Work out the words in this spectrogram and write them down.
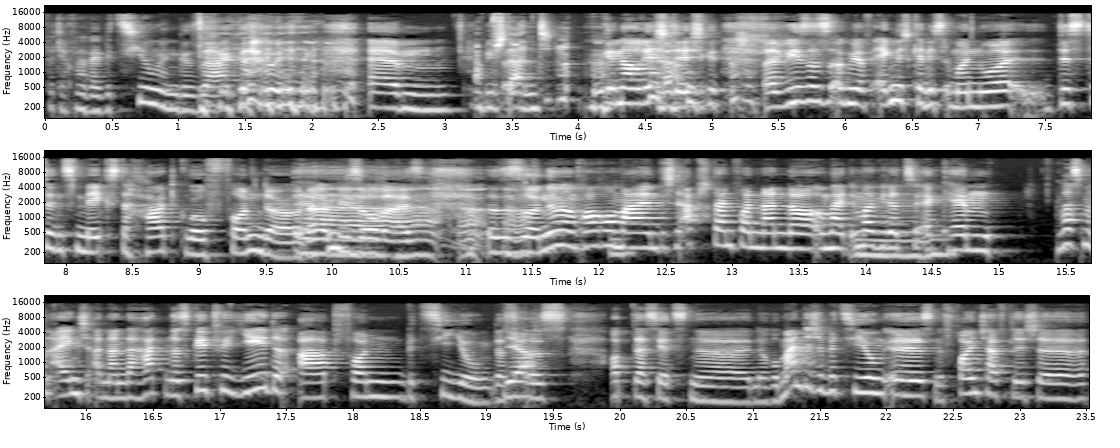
wird ja auch mal bei Beziehungen gesagt. ähm, Abstand. Wie, genau, richtig. Weil wie ist es irgendwie auf Englisch kenne ich es immer nur, Distance makes the heart grow fonder oder Ja, irgendwie ja, sowas. ja, ja, das ist so, ne? Man braucht auch mal ein bisschen Abstand voneinander, um halt immer wieder Mhm. zu erkennen, was man eigentlich aneinander hat. Und das gilt für jede Art von Beziehung. Das Ja. ist, ob das jetzt eine, eine romantische Beziehung ist, eine freundschaftliche,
